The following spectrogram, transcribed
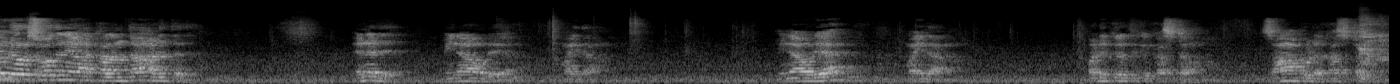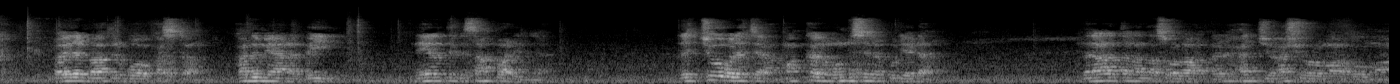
விட ஒரு சோதனையான காலம் தான் அடுத்தது. என்னது? மினாவுடைய மைதானம். மினாவுடைய மைதானம். படுக்கிறதுக்கு கஷ்டம். சாப்பிட கஷ்டம். டாய்லெட் பாத்ரூம் போக கஷ்டம். கடுமையான வெயில். நேரத்துக்கு சாப்பாடு இல்லை. லட்சோ வளைச்ச மக்கள் ஒன்று சேரக்கூடிய இடம். இதனால தான் நல்லா சொல்றான் அல் ஹஜ் அஷ்வரமாகுமா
